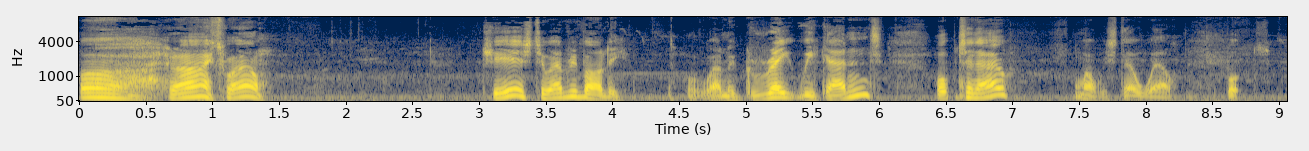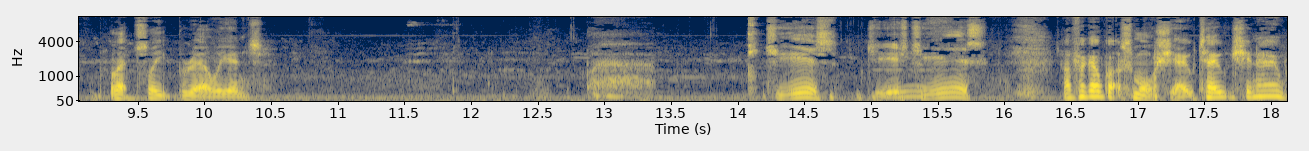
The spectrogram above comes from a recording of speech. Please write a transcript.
Oh, right, well. Cheers to everybody. We had a great weekend up to now. Well, we still will, but let's sleep brilliant. Cheers, cheers, cheers. I think I've got some more shout outs, you know,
